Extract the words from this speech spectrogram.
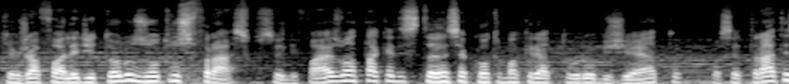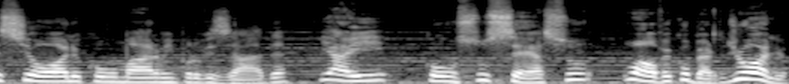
que eu já falei de todos os outros frascos. Ele faz um ataque à distância contra uma criatura ou objeto, você trata esse óleo como uma arma improvisada, e aí, com sucesso, o alvo é coberto de óleo.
